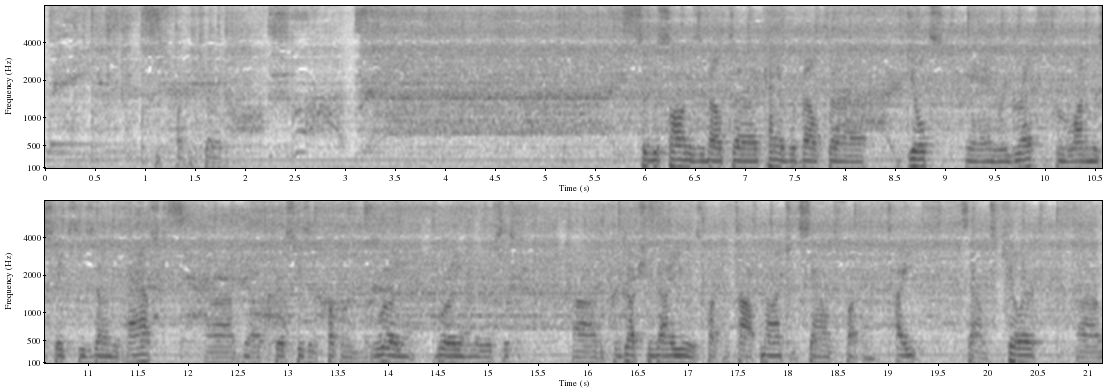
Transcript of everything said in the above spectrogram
It's fucking. So this song is about uh, kind of about uh, guilt and regret from a lot of mistakes he's done in the past. Uh, you know, Chris, he's a fucking brilliant, brilliant lyricist. Uh, the production value is fucking top notch. It sounds fucking tight. It sounds killer. Um,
